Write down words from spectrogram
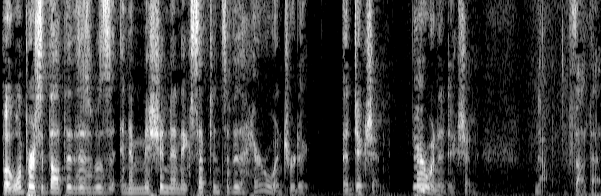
but one person thought that this was an admission and acceptance of a heroin tradi- addiction. Heroin addiction. No, it's not that.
